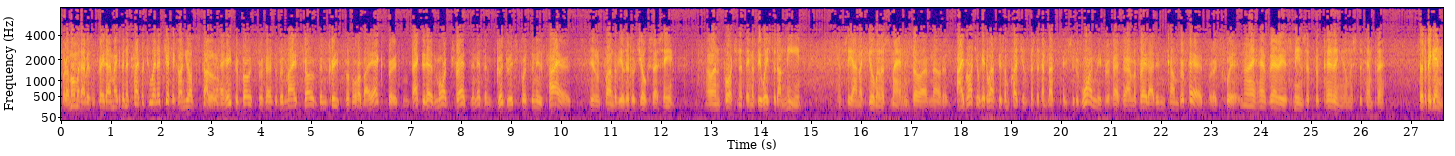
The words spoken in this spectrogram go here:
For a moment, I was afraid I might have been a trifle too energetic on your skull. I hate to boast, Professor, but my skull's been creased before by experts. In fact, it has more treads in it than Goodrich puts in his tires. Still fond of your little jokes, I see. How unfortunate they must be wasted on me. You see, I'm a humorless man. So I've noticed. I brought you here to ask you some questions, Mr. Templar. You should have warned me, Professor. I'm afraid I didn't come prepared for a quiz. I have various means of preparing you, Mr. Templar. So to begin,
